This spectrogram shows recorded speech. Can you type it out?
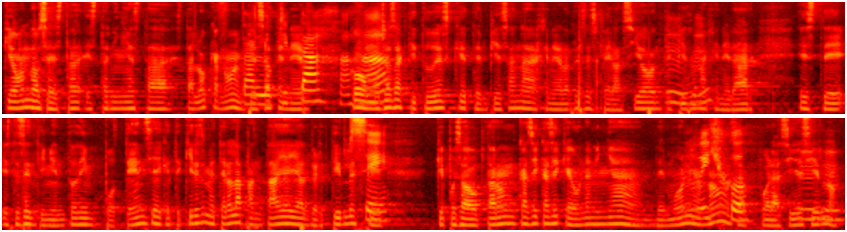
¿qué onda? O sea, esta, esta niña está, está loca, ¿no? Está Empieza a tener como muchas actitudes que te empiezan a generar desesperación, te empiezan a generar este, este sentimiento de impotencia y que te quieres meter a la pantalla y advertirles Sí. que, que pues adoptaron casi casi que a una niña demonio, ¿no? O Hijo. sea, por así decirlo. Ujú.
